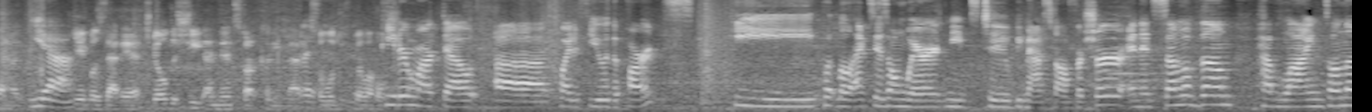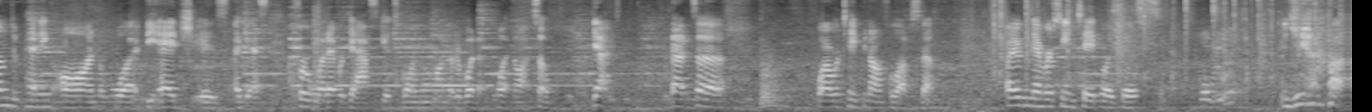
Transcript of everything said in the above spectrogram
kind of yeah gave us that edge. Build the sheet and then start cutting that. Right. So we'll just build a whole. peter sheet marked out uh, quite a few of the parts he put little x's on where it needs to be masked off for sure and then some of them have lines on them depending on what the edge is i guess for whatever gasket's going on or what whatnot so yeah that's uh why we're taping off a lot of stuff i've never seen tape like this Oh, really? Yeah.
